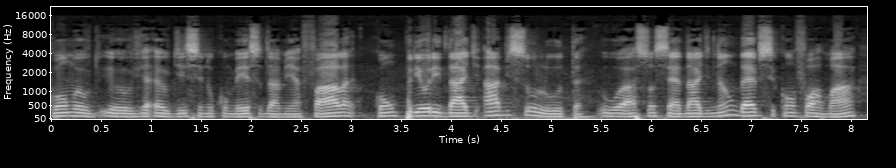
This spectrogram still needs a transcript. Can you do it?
como eu, eu, eu disse no começo da minha fala, com prioridade absoluta. O, a sociedade não deve se conformar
